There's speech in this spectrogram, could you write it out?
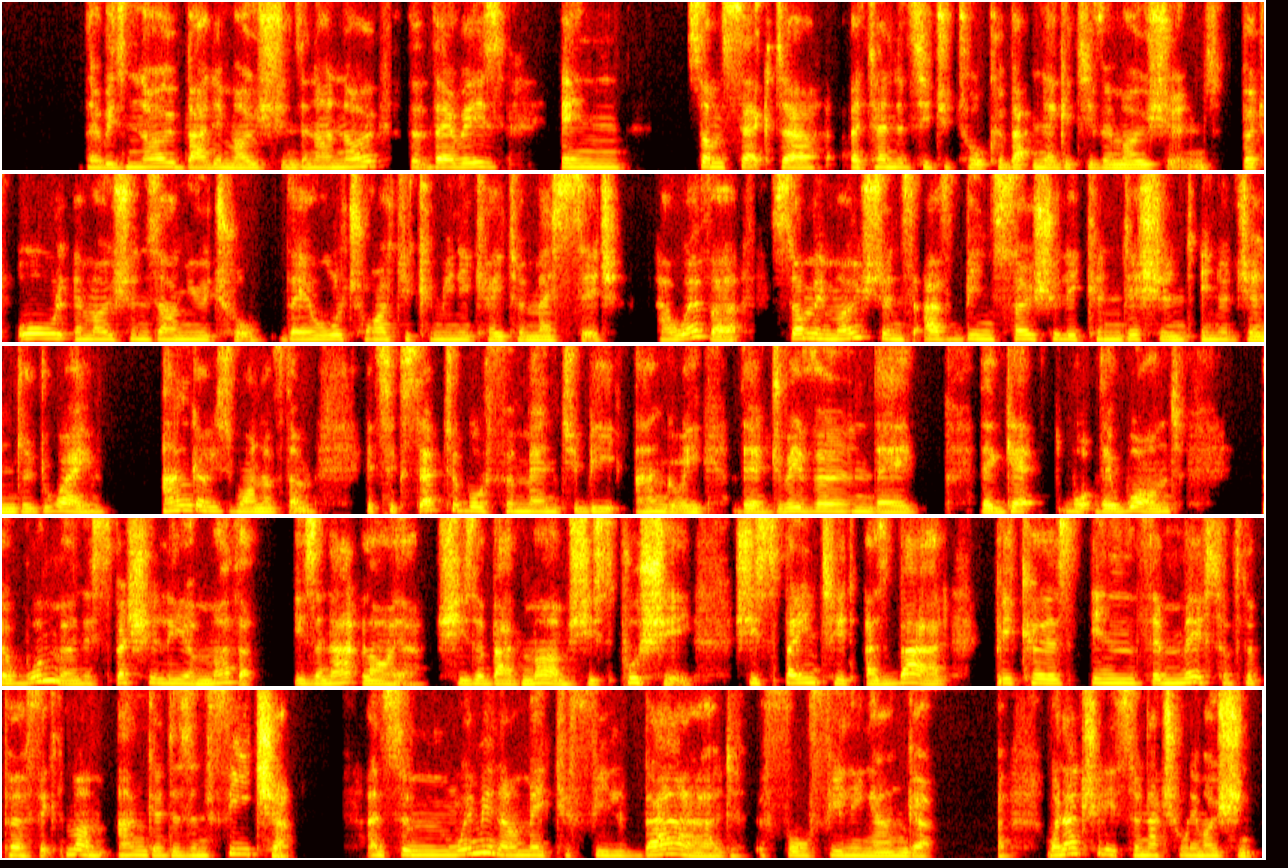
There is no bad emotions. And I know that there is in some sector a tendency to talk about negative emotions, but all emotions are neutral. They all try to communicate a message. However, some emotions have been socially conditioned in a gendered way. Anger is one of them. It's acceptable for men to be angry. They're driven. They they get what they want. A woman, especially a mother, is an outlier. She's a bad mom. She's pushy. She's painted as bad because in the myth of the perfect mom, anger doesn't feature. And some women are made to feel bad for feeling anger when actually it's a natural emotion.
